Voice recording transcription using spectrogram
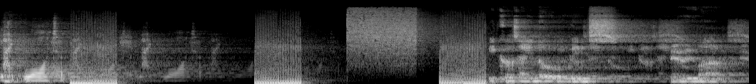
like water. Because I know this very well.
